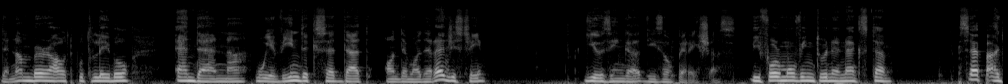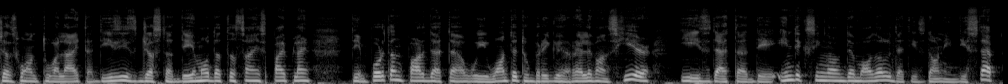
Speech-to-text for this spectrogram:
the number output label. And then we have indexed that on the model registry using these operations. Before moving to the next step, step, I just want to highlight that this is just a demo data science pipeline. The important part that uh, we wanted to bring relevance here is that uh, the indexing of the model that is done in this step,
